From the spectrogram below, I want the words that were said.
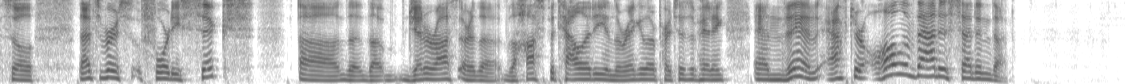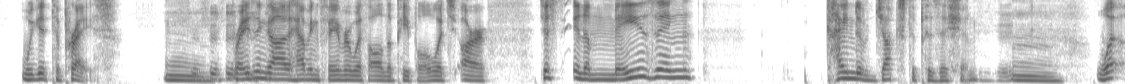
So that's verse 46. Uh, the the generos or the the hospitality and the regular participating, and then after all of that is said and done, we get to praise, mm. praising God, having favor with all the people, which are just an amazing kind of juxtaposition. Mm-hmm. What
